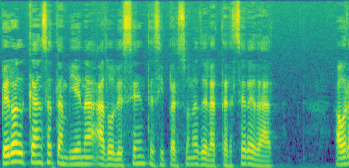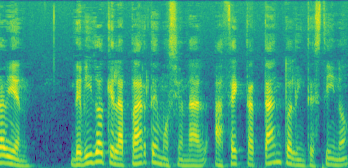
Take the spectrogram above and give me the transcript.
pero alcanza también a adolescentes y personas de la tercera edad. Ahora bien, debido a que la parte emocional afecta tanto al intestino,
